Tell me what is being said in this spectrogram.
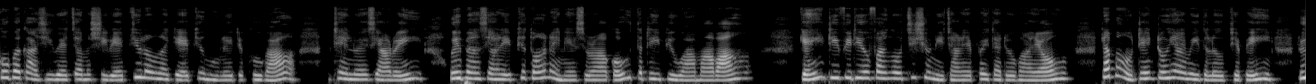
ကိုယ့်ဘက်ကရည်ရွယ်ချက်မရှိဘဲပြုလုပ်လိုက်တဲ့ပြုမှုလေးတစ်ခုကအထင်လွဲစရာတွေဝေဖန်စရာတွေဖြစ်သွားနိုင်တယ်ဆိုတော့ကိုတတိပြုပါမှာပါ။ဂိမ်းဒီဗီဒီယိုဖိုင်ကိုကြည့်ရှုနေကြတဲ့ပရိသတ်တို့ကရောတပ်ပုံတင်တိုးရိုက်မိသလိုဖြစ်ပြီးလူ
